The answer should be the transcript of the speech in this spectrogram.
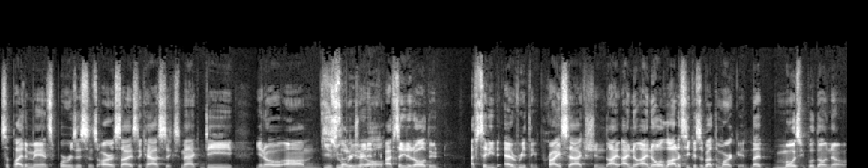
supply demand, support resistance, RSI, stochastics, MACD, you know, um, You super trend. I've studied it all, dude. I've studied everything, price action. I, I know I know a lot of secrets about the market that most people don't know.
